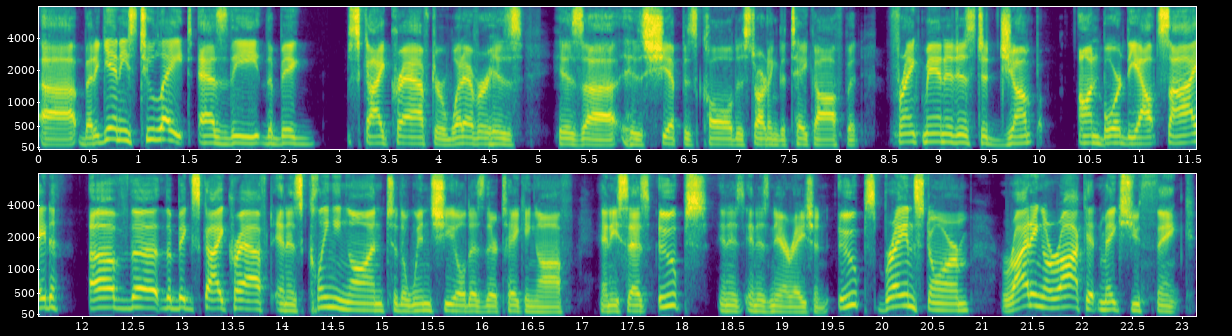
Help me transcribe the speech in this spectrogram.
uh, but again, he's too late as the the big Skycraft or whatever his his uh, his ship is called is starting to take off. But Frank manages to jump on board the outside of the the big Skycraft and is clinging on to the windshield as they're taking off. And he says, "Oops!" in his in his narration. "Oops! Brainstorm." Riding a rocket makes you think.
